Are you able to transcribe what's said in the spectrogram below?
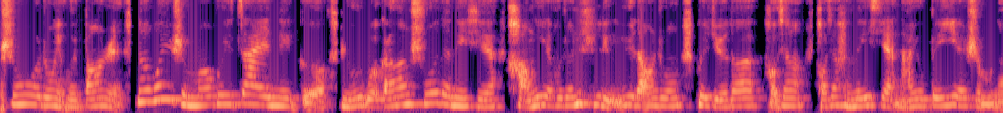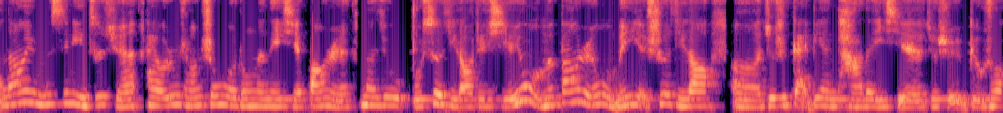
生活中也会帮人。那为什么会在那个，比如我刚刚说的那些行业或者那领域当中，会觉得好像好像很危险呐、又背业什么的？那为什么心理咨询还有日常生活中的那些帮人，那就不涉及到这些？因为我们帮人，我们也涉及到呃，就是改变他的一些，就是比如说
